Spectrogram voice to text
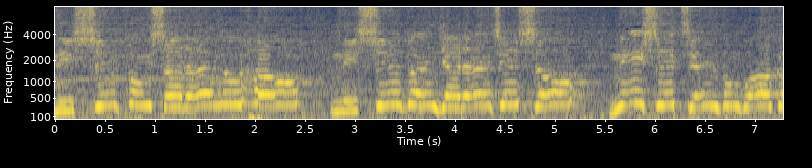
你是风沙的怒吼，你是断崖的坚守，你是剑锋过后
